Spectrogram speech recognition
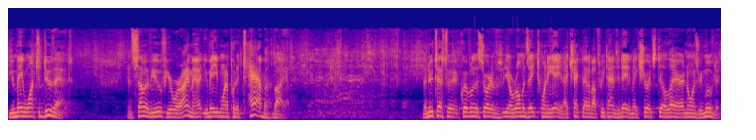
you may want to do that. And some of you, if you're where I'm at, you may even want to put a tab by it. The New Testament equivalent is sort of, you know, Romans 8:28. I check that about 3 times a day to make sure it's still there and no one's removed it.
